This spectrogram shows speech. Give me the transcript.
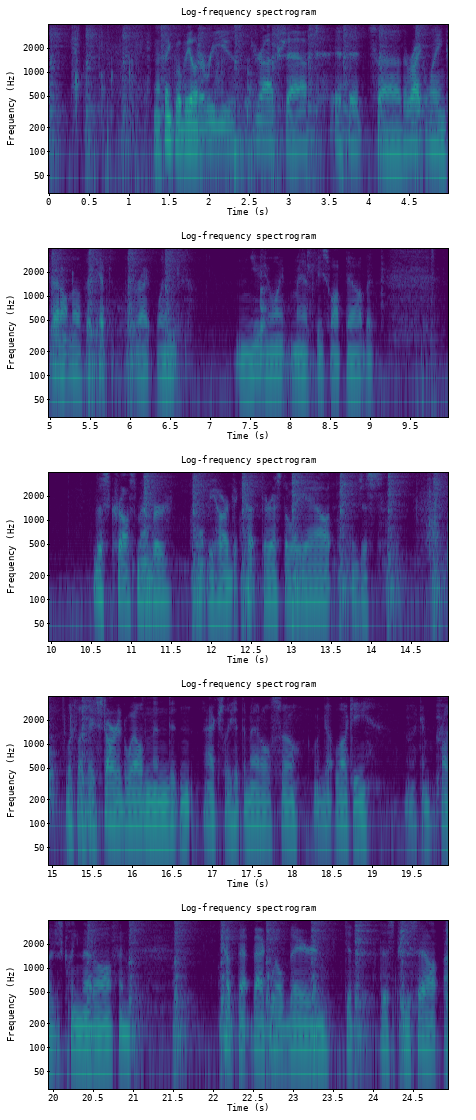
And I think we'll be able to reuse the drive shaft if it's uh, the right length. I don't know if they kept it the right length. U-joint may have to be swapped out, but this cross member won't be hard to cut the rest of the way out. It just looked like they started welding and didn't actually hit the metal, so we got lucky. I can probably just clean that off and cut that back weld there and get this piece out. I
